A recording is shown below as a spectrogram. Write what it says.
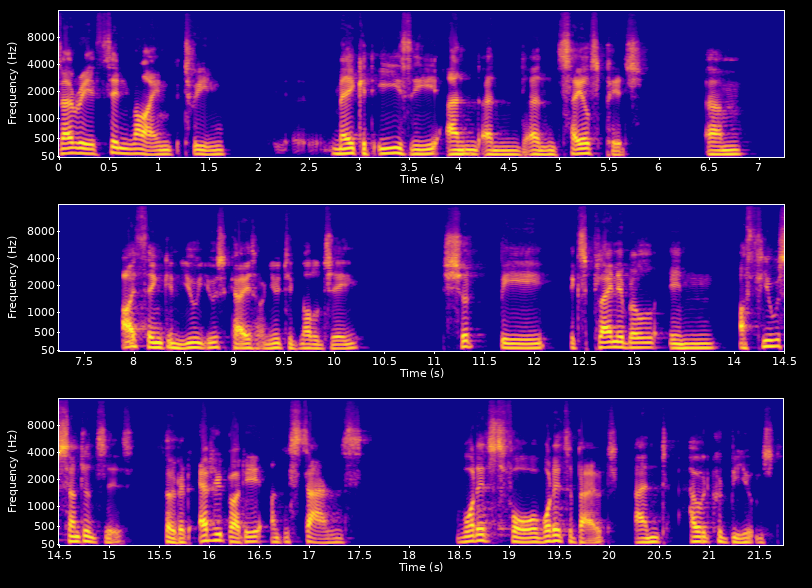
very thin line between uh, make it easy and and and sales pitch. Um, I think a new use case or new technology should be explainable in a few sentences so that everybody understands what it's for, what it's about, and how it could be used.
